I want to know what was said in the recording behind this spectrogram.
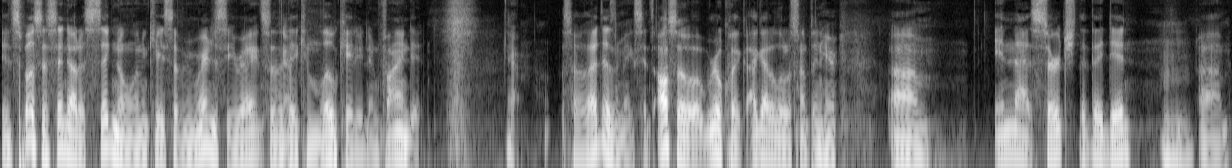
it's supposed to send out a signal in case of emergency, right? So that Yeah. they can locate it and find it. Yeah. So that doesn't make sense. Also, real quick, I got a little something here. Um, in that search that they did, Mm-hmm. um,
